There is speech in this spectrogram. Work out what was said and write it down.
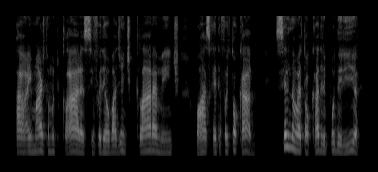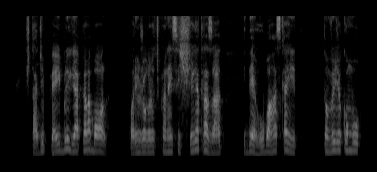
a, a imagem está muito clara, se foi derrubado. Gente, claramente o Rascaeta foi tocado. Se ele não é tocado, ele poderia estar de pé e brigar pela bola. Porém, o jogador de Paranaense chega atrasado e derruba a Rascaeta. Então veja como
